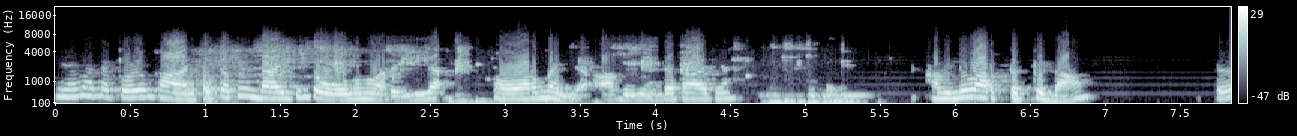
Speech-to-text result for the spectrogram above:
ഞാൻ വല്ലപ്പോഴും കാണിച്ചിട്ടൊക്കെ ഉണ്ടായിരിക്കും തോന്നുന്നു. അറിയില്ല. ഓർമ്മയില്ല. അവിലിന്റെ കാര്യം. അവിൽ വറുത്തിട്ടിടാം എന്നിട്ട്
